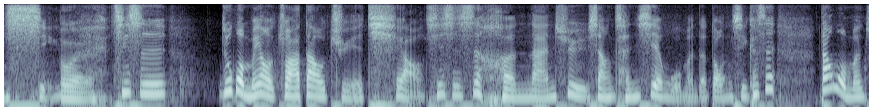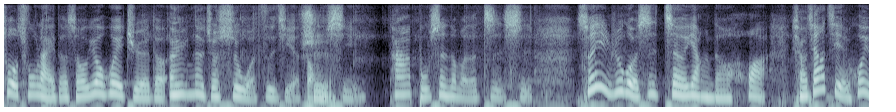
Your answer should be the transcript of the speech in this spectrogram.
形？对，其实如果没有抓到诀窍，其实是很难去想呈现我们的东西。可是当我们做出来的时候，又会觉得，哎，那就是我自己的东西，它不是那么的自私。所以如果是这样的话，小娇姐会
